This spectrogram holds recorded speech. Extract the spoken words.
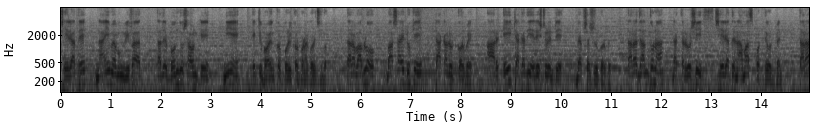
সেই রাতে নাইম এবং রিফাত তাদের বন্ধু শাওনকে নিয়ে একটি ভয়ঙ্কর পরিকল্পনা করেছিল। তারা ভাবলো বাসায় ঢুকে টাকা লুট করবে আর এই টাকা দিয়ে রেস্টুরেন্টে ব্যবসা শুরু করবে। তারা জানতো না ডাক্তার রশিদ সেই রাতে নামাজ পড়তে উঠবেন। তারা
